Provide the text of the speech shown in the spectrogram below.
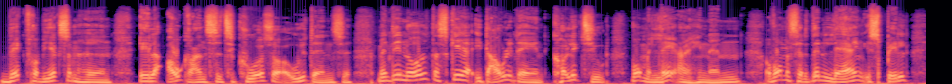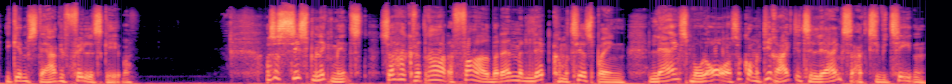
væk fra virksomheden, eller afgrænset til kurser og uddannelse. Men det er noget, der sker i dagligdagen, kollektivt, hvor man lærer hinanden, og hvor man sætter den læring i spil igennem stærke fællesskaber. Og så sidst men ikke mindst, så har Kvadrat erfaret, hvordan man let kommer til at springe læringsmål over, og så kommer direkte til læringsaktiviteten.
